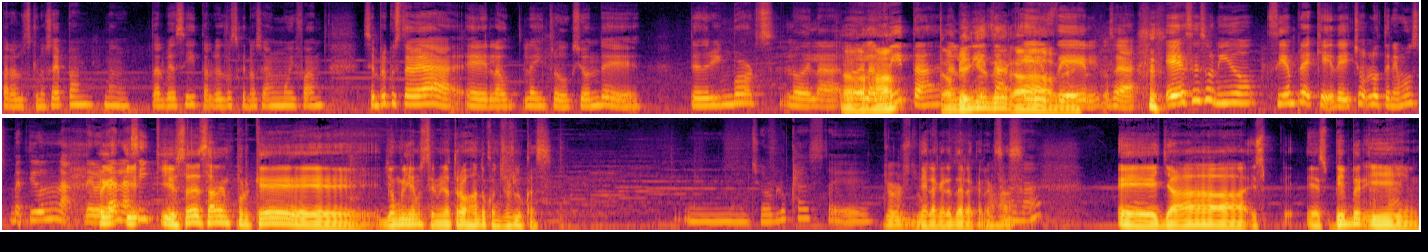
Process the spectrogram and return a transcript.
para los que no sepan, tal vez sí, tal vez los que no sean muy fan, siempre que usted vea eh, la, introducción de, de DreamWorks, lo de la, lo de la lunita, también es, de él. Ah, es de él. O sea, ese sonido siempre que de hecho lo tenemos metido en la, de verdad en la y, ¿Y ustedes saben por qué John Williams terminó trabajando con George Lucas? Mm, George Lucas de... George de la Guerra de la Galaxia. Eh, ya Spielberg y,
